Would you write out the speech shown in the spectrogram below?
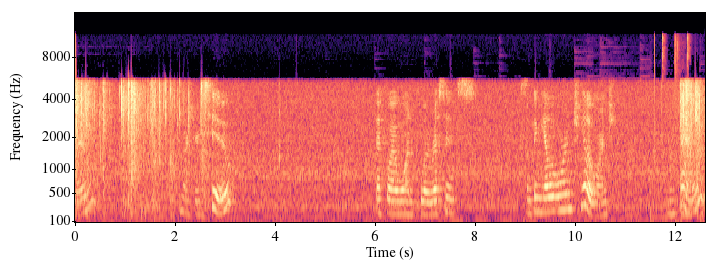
Then marker 2. FY1 fluorescence, something yellow-orange, yellow orange, then,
